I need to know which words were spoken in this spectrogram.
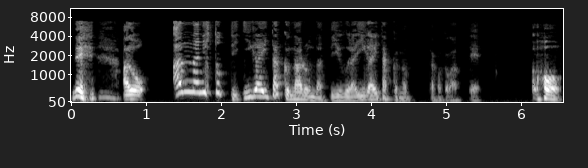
で、あの、あんなに人って胃が痛くなるんだっていうぐらい胃が痛くなったことがあって。ほ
